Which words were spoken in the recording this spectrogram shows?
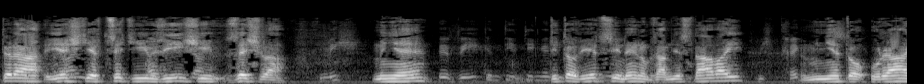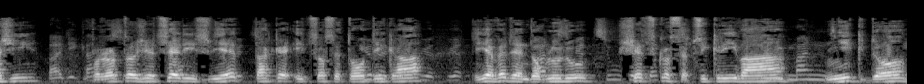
která ještě v třetím říši vzešla. Mě tyto věci nejenom zaměstnávají, mě to uráží, protože celý svět, také i co se toho týká, je veden do bludu, všecko se přikrývá, nikdo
